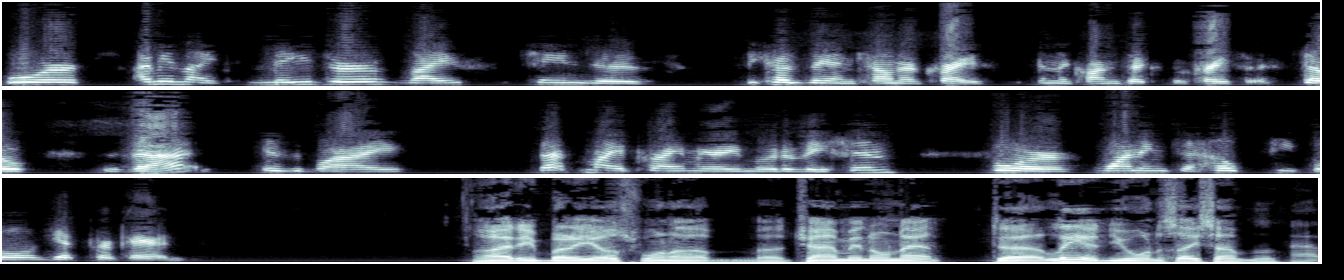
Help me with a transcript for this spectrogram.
or, I mean, like major life changes because they encounter Christ in the context of crisis. So that is why that's my primary motivation for wanting to help people get prepared. All right. Anybody else want to uh, chime in on that? Uh, Lynn, you want to say something I-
